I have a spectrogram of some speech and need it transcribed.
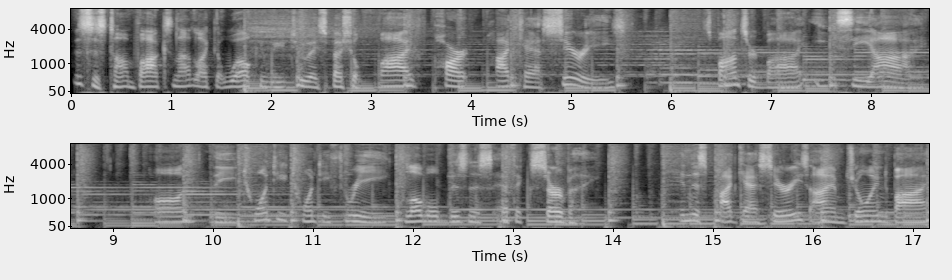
This is Tom Fox, and I'd like to welcome you to a special five part podcast series sponsored by ECI on the 2023 Global Business Ethics Survey. In this podcast series, I am joined by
